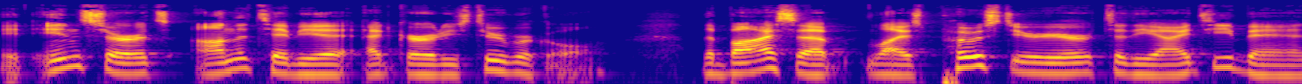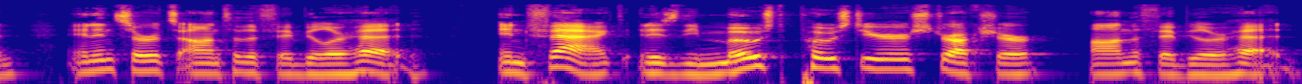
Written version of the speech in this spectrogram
It inserts on the tibia at Gerdy's tubercle. The bicep lies posterior to the IT band and inserts onto the fibular head. In fact, it is the most posterior structure on the fibular head.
